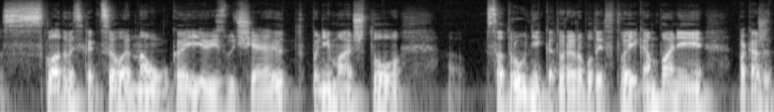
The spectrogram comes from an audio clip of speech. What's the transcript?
складывается как целая наука, ее изучают, понимают, что а, сотрудник, который работает в твоей компании, покажет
